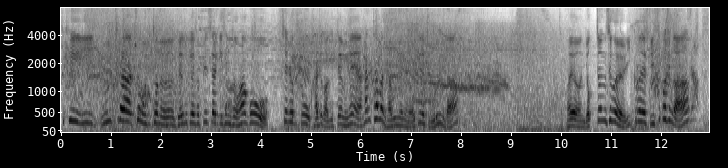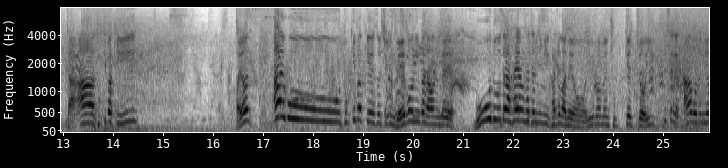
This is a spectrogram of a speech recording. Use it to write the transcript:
특히 이 울트라 초오지터는 계속해서 필살기 생성하고 체력도 가져가기 때문에 한타만 잡으면 어떻게 될지 모릅니다. 자, 과연 역전승을 이끌어낼 수 있을 것인가? 자 아 도끼바퀴 과연? 아이고 도끼밖에에서 지금 네 번인가 나오는데 모두 다 하양사자님이 가져가네요. 이러면 죽겠죠. 이 필살기 강하거든요.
